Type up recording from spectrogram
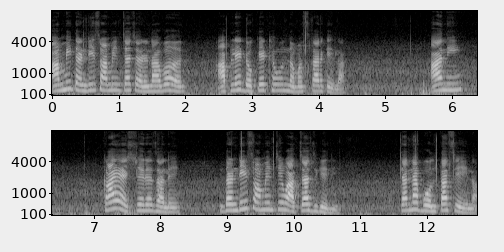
आम्ही दंडी स्वामींच्या चरणावर आपले डोके ठेवून नमस्कार केला. आणि काय आश्चर्य झाले दंडी स्वामींची वाचाच गेली. त्यांना बोलताच येईना.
